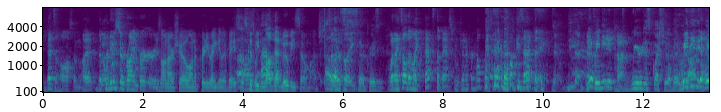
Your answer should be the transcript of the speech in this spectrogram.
That's awesome. Uh, the producer Brian Berger is on our show on a pretty regular basis Oh, because we okay. love that movie so much. Oh, so that's it's like so crazy. when I saw them, like that's the best from Jennifer Help Us. What the fuck is happening? Yeah, we needed weirdest question I've ever. we gotten. needed we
